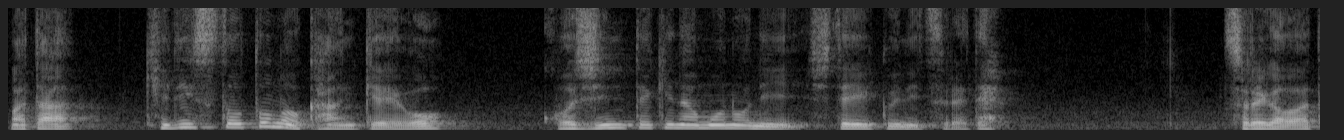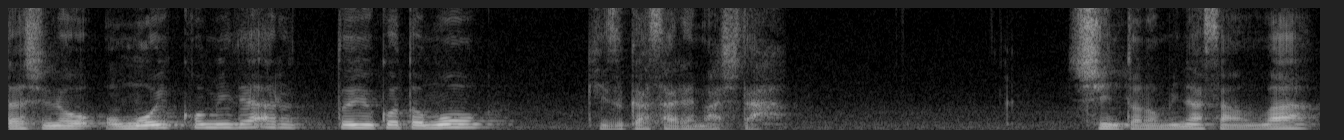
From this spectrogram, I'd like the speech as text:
またキリストとの関係を個人的なものにしていくにつれてそれが私の思い込みであるということも気づかされました。信徒の皆さんは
